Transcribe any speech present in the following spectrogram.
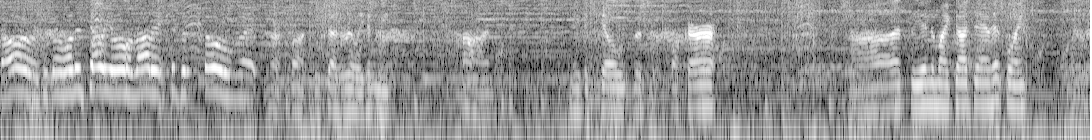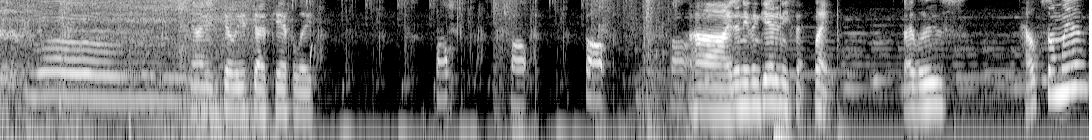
no, because I want to tell you all about it because it's cool, but Oh fuck, these guys are really hitting me hard. Need to kill this fucker. Ah, that's the end of my goddamn hit points. no. Now I need to kill these guys carefully. Bop, bop, bop, bop. Ah, I didn't even get anything. Wait, did I lose health somewhere?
